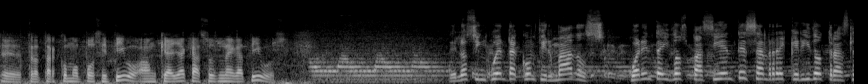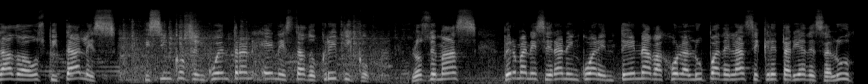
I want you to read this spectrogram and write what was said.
eh, tratar como positivo, aunque haya casos negativos. De los 50 confirmados, 42 pacientes han requerido traslado a hospitales y 5 se encuentran en estado crítico. Los demás permanecerán en cuarentena bajo la lupa de la Secretaría de Salud.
